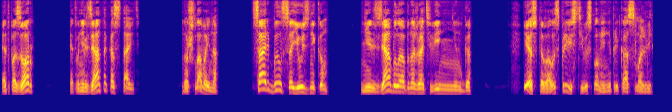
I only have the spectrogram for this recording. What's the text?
Это позор? Этого нельзя так оставить. Но шла война. Царь был союзником. Нельзя было обнажать Виннинга. И оставалось привести в исполнение приказ Мальви.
